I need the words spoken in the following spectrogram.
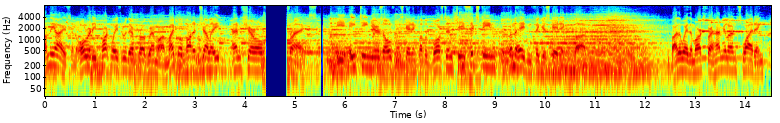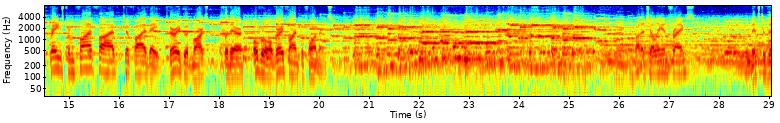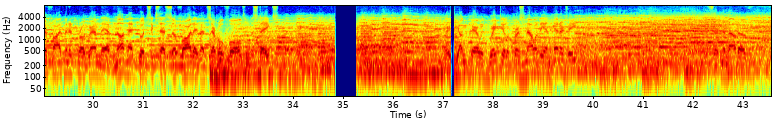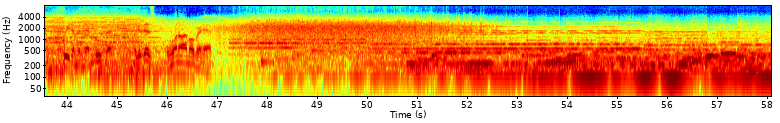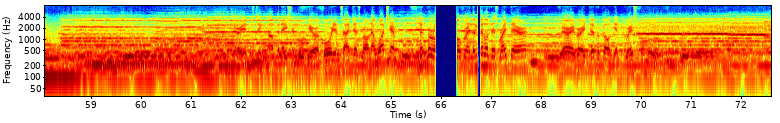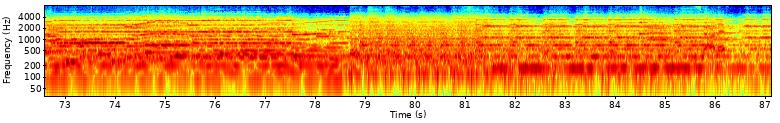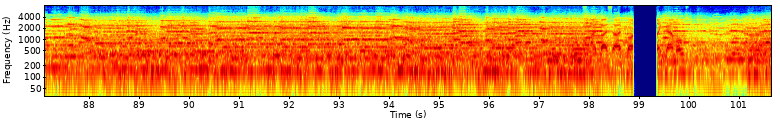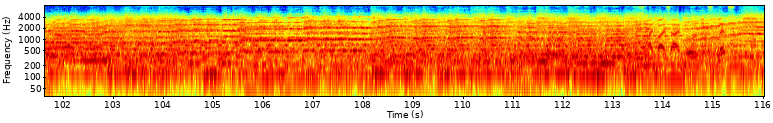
On the ice and already partway through their program are Michael Botticelli and Cheryl Franks. He 18 years old from the Skating Club of Boston. She's 16 from the Hayden Figure Skating Club. By the way, the marks for Hamula and Sweiding ranged from 5'5 to 5'8. Very good marks for their overall very fine performance. Botticelli and Franks, in the midst of their five-minute program, they have not had good success so far. They've had several falls and mistakes. A young pair with a great deal of personality and energy. A certain amount of freedom in their movement. Look at this, one arm overhead. Forward inside death spiral. Now watch him flip her over in the middle of this right there. Very, very difficult yet graceful move. Side flying camels. Side by side moves and splits.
